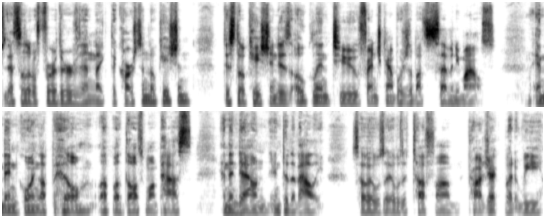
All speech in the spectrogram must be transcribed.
that's a little further than like the Carson location. This location is Oakland to French Camp, which is about 70 miles. And then going up a hill, up the Altamont Pass and then down into the valley. So it was, a, it was a tough, um, project, but we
